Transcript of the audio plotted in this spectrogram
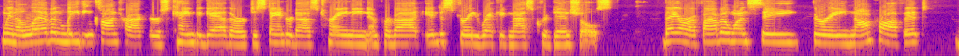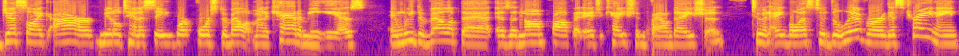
when 11 leading contractors came together to standardize training and provide industry recognized credentials. They are a 501c3 nonprofit just like our Middle Tennessee Workforce Development Academy is. And we developed that as a nonprofit education foundation to enable us to deliver this training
